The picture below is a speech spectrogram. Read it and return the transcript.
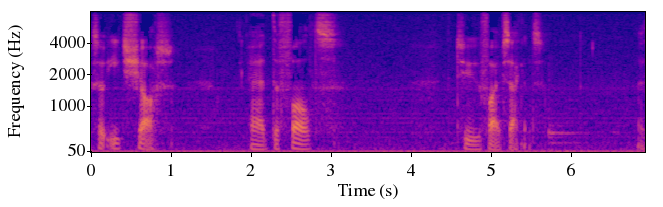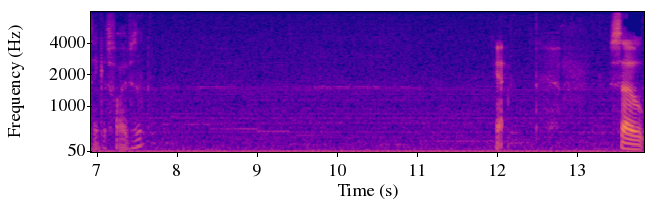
so each shot uh, defaults to 5 seconds. I think it's 5 is it? So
